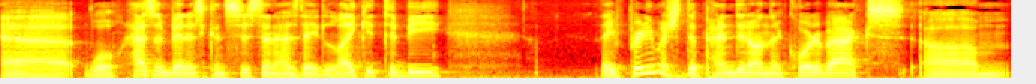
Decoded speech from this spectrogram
Uh, well, hasn't been as consistent as they'd like it to be. They've pretty much depended on their quarterbacks. Um,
